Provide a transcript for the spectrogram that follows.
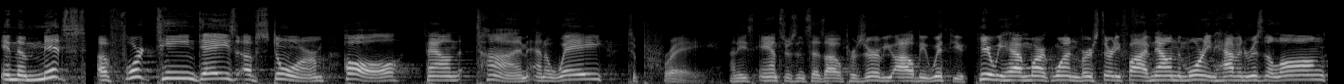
In the midst of 14 days of storm, Paul found time and a way to pray. And he answers and says, I'll preserve you, I'll be with you. Here we have Mark 1, verse 35. Now in the morning, having risen a long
